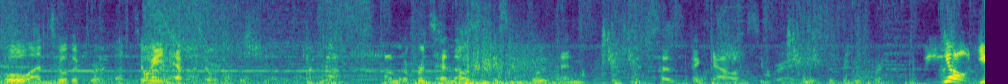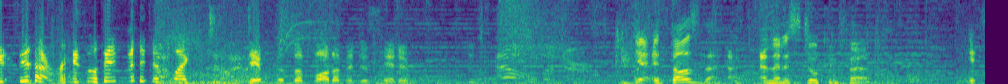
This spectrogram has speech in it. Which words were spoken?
cool until the until he F tilted the shield. I'm gonna pretend that was a misinput, and it just has a galaxy brain. It's a bigger brain. Yo, you did that razor leaf? It's like just dipped at the bottom and just hit him. Yeah, it does that, and then it's still confirmed. It's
